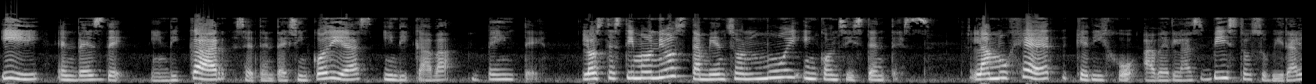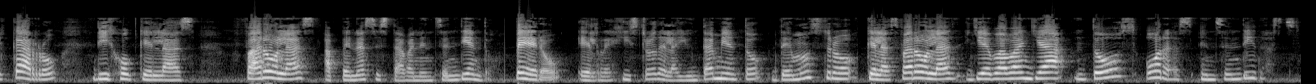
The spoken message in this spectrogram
y en vez de indicar 75 días, indicaba 20. Los testimonios también son muy inconsistentes. La mujer que dijo haberlas visto subir al carro dijo que las farolas apenas estaban encendiendo, pero el registro del ayuntamiento demostró que las farolas llevaban ya dos horas encendidas.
